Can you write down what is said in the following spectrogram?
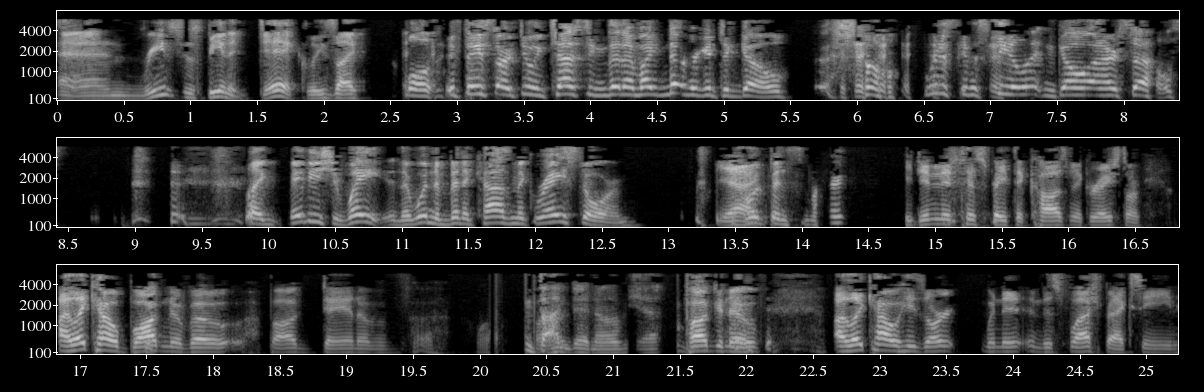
And Reed's just being a dick. He's like, well, if they start doing testing, then I might never get to go. So we're just going to steal it and go on ourselves. like maybe you should wait. And there wouldn't have been a cosmic ray storm. Yeah, would have been smart. he didn't anticipate the cosmic ray storm. I like how Bogdanove, Bogdanove, uh, Bog- Bogdanove, yeah. Bogdanove. I like how his art when they, in this flashback scene,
